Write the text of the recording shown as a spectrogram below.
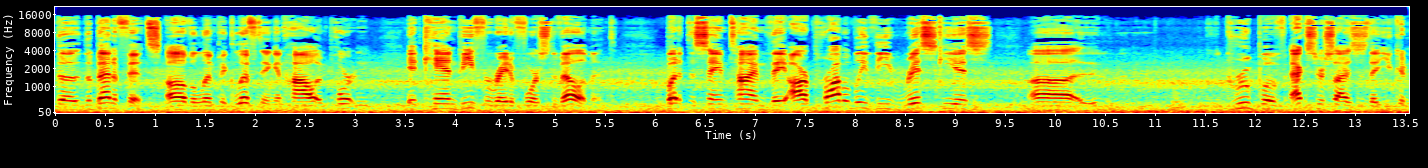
the, the benefits of Olympic lifting and how important it can be for rate of force development. But at the same time, they are probably the riskiest uh, group of exercises that you can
